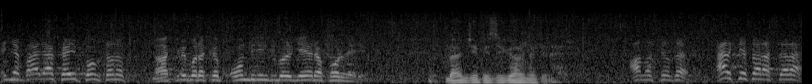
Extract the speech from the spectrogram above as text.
Hedef hala kayıp komutanım. Takibi bırakıp 11. bölgeye rapor verin. Bence bizi görmediler. Anlaşıldı. Herkes araçlara.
